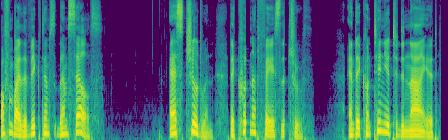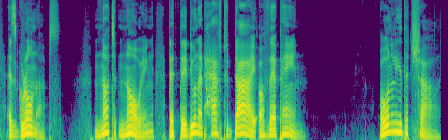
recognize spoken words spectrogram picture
often by the victims themselves. As children, they could not face the truth, and they continued to deny it as grown ups, not knowing that they do not have to die of their pain. Only the child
